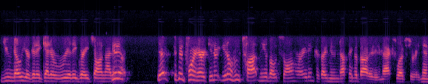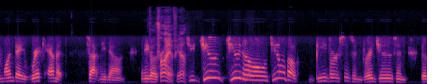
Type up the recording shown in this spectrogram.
you know you're going to get a really great song out of it. Yeah, it's a good point, Eric. You know, you know who taught me about songwriting because I knew nothing about it in Max Webster. And then one day, Rick Emmett sat me down and he goes, "Triumph, yeah. Do you, do you do you know do you know about B verses and bridges and their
